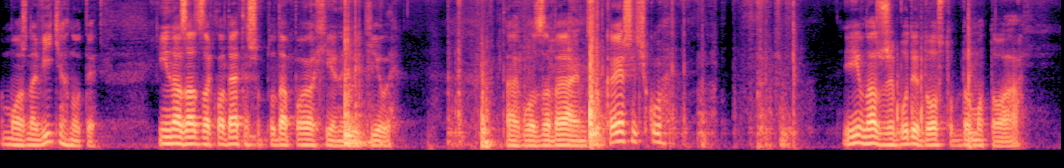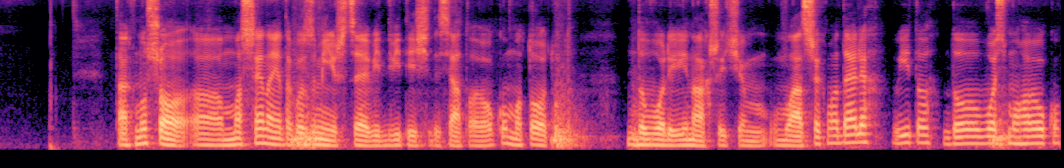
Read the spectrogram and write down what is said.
Можна витягнути і назад закладете, щоб туди порохи не летіли. Так, от забираємо цю кришечку. І в нас вже буде доступ до мотора. Так, ну що, е, машина, я так розумію, що це від 2010 року. Мотор тут доволі інакший, ніж у младших моделях Vito до 8 року.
